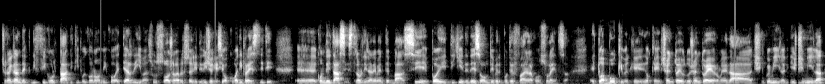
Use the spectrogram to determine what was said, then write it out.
c'è una grande difficoltà di tipo economico e ti arriva sul social la persona che ti dice che si occupa di prestiti eh, con dei tassi straordinariamente bassi e poi ti chiede dei soldi per poter fare la consulenza e tu abbocchi perché ok 100 euro 200 euro me ne dà 5.000 10.000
